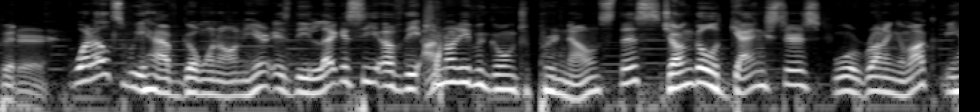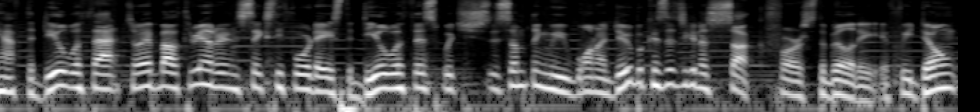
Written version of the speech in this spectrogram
bidder. What else we have going on here is the legacy of the, I'm not even going to pronounce this, jungle gangsters who are running amok. We have to deal with that. So we have about 364 days to deal with this, which is something we want to do because it's gonna suck for stability. If we don't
